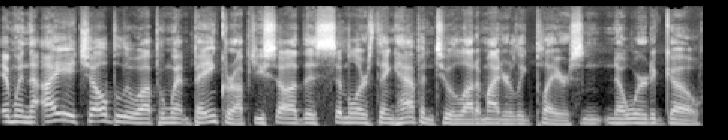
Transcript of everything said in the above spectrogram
and when the IHL blew up and went bankrupt, you saw this similar thing happen to a lot of minor league players and nowhere to go.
